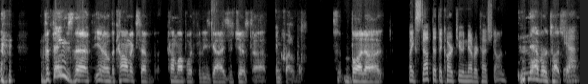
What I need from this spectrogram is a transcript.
the things that you know the comics have come up with for these guys is just uh, incredible. But uh, Like stuff that the cartoon never touched on. never touched Yeah. on.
